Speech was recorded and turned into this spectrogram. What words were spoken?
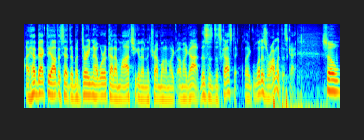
I head back to the office after, but during that workout, I'm watching it on the treadmill. and I'm like, oh my god, this is disgusting. Like, what is wrong with this guy? So,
